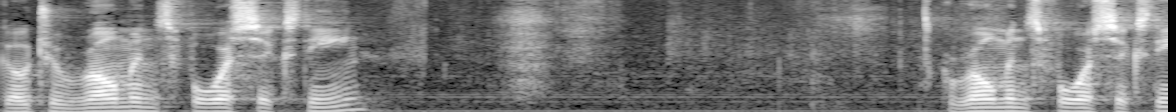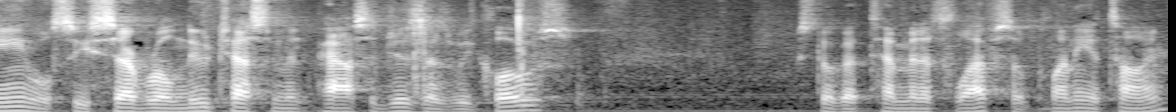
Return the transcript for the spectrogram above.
Go to Romans 4:16. Romans 4:16. We'll see several New Testament passages as we close. Still got 10 minutes left, so plenty of time.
